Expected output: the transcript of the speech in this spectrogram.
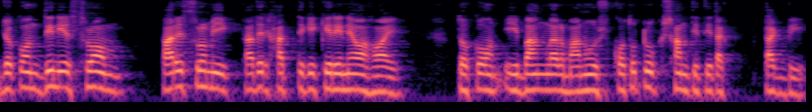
যখন দিনের শ্রম, পারিশ্রমিক তাদের হাত থেকে কেড়ে নেওয়া হয়, তখন এই বাংলার মানুষ কতটুক শান্তিতে থাক- থাকবে,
